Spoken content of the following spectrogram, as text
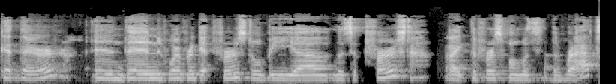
get there. And then whoever get first will be uh, listed first. Like the first one was the rat,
